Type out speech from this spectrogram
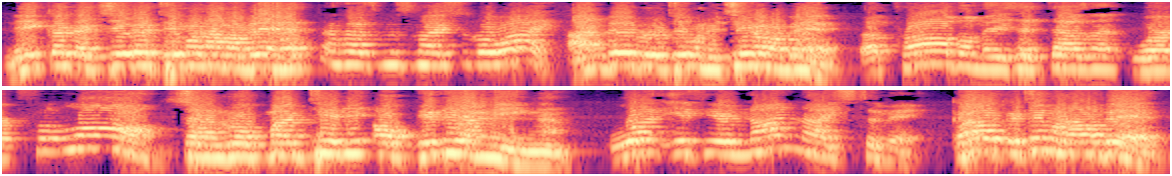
ni kaka chiega timona maber the husband's nice to the wife. an be biro timo ni chiega The problem is it doesn't work for long. chandruok mantie ni ok gidhi aming'a What if you're not nice to me? ka ok itimona maber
